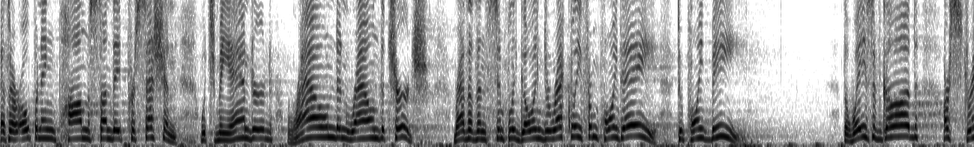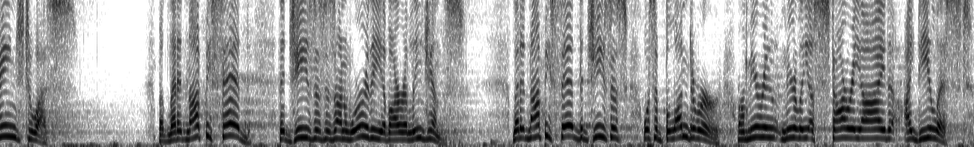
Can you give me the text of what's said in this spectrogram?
as our opening Palm Sunday procession, which meandered round and round the church rather than simply going directly from point A to point B. The ways of God are strange to us. But let it not be said that Jesus is unworthy of our allegiance. Let it not be said that Jesus was a blunderer or merely, merely a starry eyed idealist.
